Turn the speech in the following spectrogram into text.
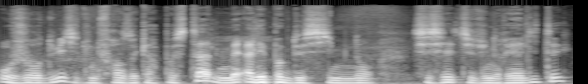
aujourd'hui, c'est une France de carte postale, mais à l'époque de Simon, c'est une réalité.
